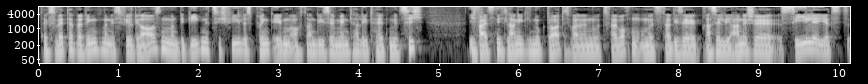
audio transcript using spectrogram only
durchs Wetter bedingt. Man ist viel draußen, man begegnet sich viel. Das bringt eben auch dann diese Mentalität mit sich. Ich war jetzt nicht lange genug dort, es waren ja nur zwei Wochen, um jetzt da diese brasilianische Seele jetzt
